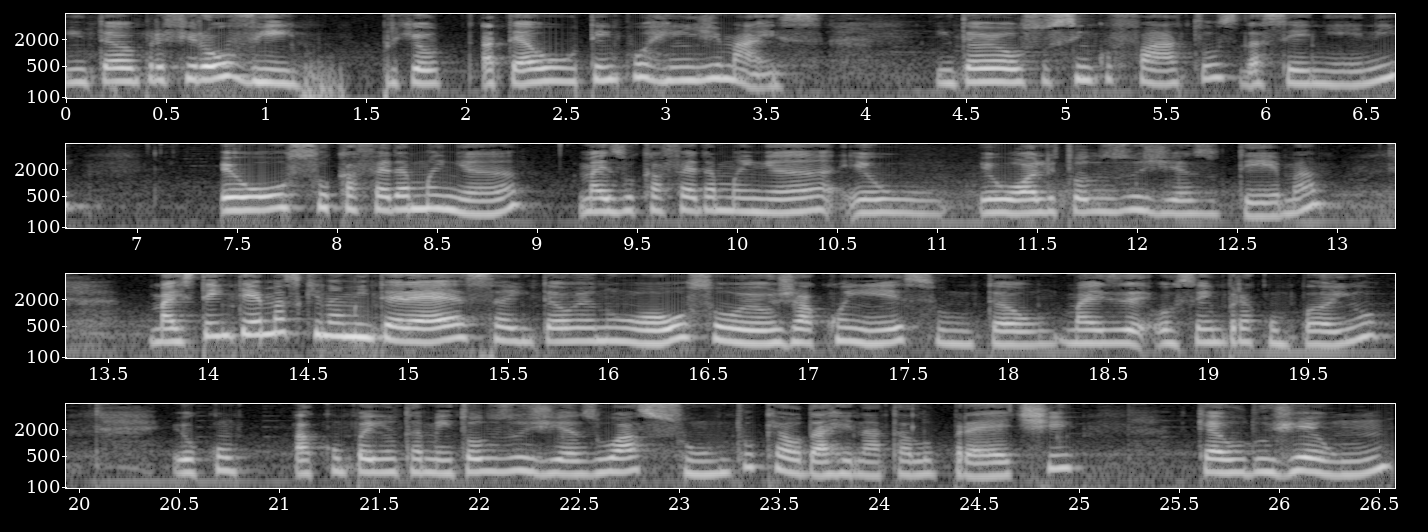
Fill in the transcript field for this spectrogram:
Então eu prefiro ouvir, porque eu, até o tempo rende mais. Então eu ouço cinco fatos da CNN. Eu ouço o café da manhã, mas o café da manhã eu, eu olho todos os dias o tema. Mas tem temas que não me interessam, então eu não ouço, eu já conheço, então, mas eu sempre acompanho. Eu acompanho também todos os dias o assunto, que é o da Renata Lupretti, que é o do G1.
